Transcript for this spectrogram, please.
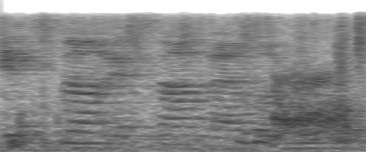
It's not, it's not that level.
